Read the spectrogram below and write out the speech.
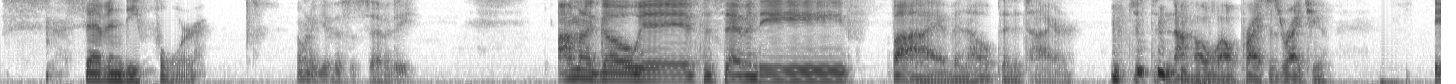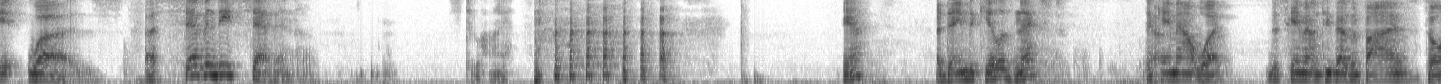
Seventy-four. I'm gonna give this a seventy. I'm gonna go with 75 and hope that it's higher. Just to not, oh, I'll, I'll price is right you. It was a 77. It's too high. Yeah. A Dame to Kill is next. That came out what? This came out in 2005, so al-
